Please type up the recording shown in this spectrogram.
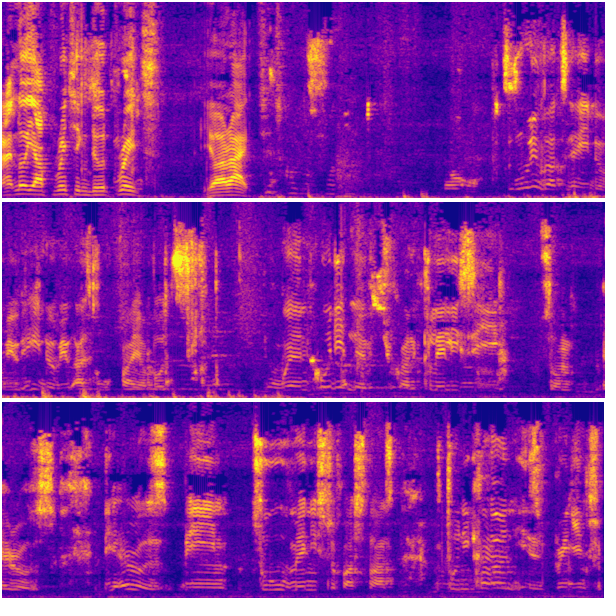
I know you're preaching, dude. Preach. You're right. So moving back to AEW, AEW has been fire, but when Cody left, you can clearly see some errors. The errors being too many superstars. Tony Khan is bringing too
